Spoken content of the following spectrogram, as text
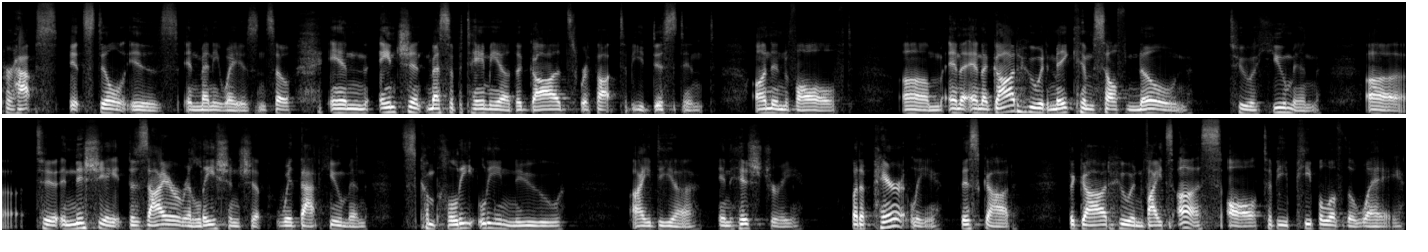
perhaps it still is in many ways. And so in ancient Mesopotamia, the gods were thought to be distant, uninvolved, um, and, and a God who would make himself known to a human. Uh, to initiate desire relationship with that human. It's a completely new idea in history. But apparently, this God The God who invites us all to be people of the way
